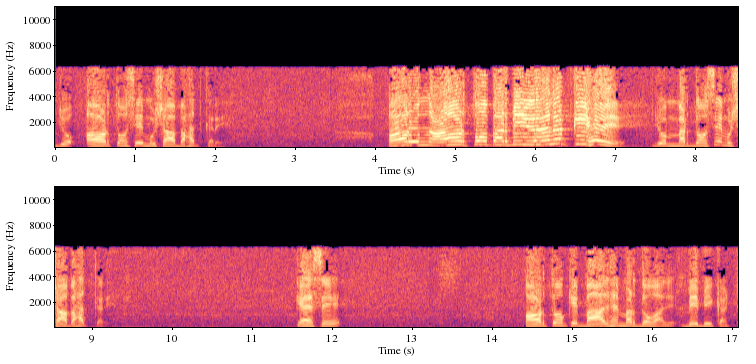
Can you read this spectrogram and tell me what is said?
جو عورتوں سے مشابہت کرے اور ان عورتوں پر بھی لانت کی ہے جو مردوں سے مشابہت کرے۔ کیسے؟ عورتوں کے بال ہیں مردوں والے بیبی کٹ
